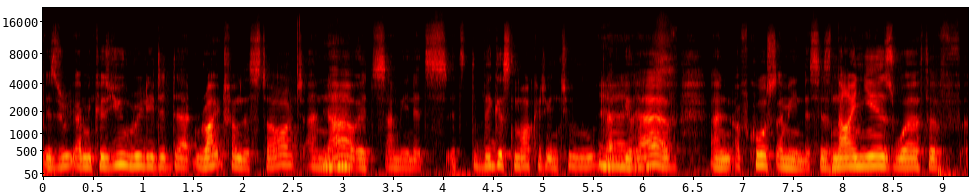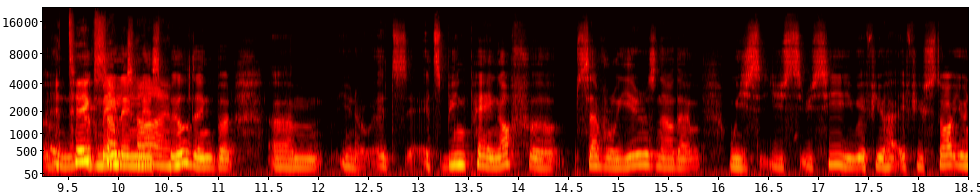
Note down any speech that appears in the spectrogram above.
is, re- I mean, because you really did that right from the start, and Yeah. now it's, I mean, it's it's the biggest marketing tool that Yeah, you it is. have, and of course, I mean, this is nine years worth of, of, It takes of some mailing list building, but um, you know, it's it's been paying off for several years now. That we you, you see if you ha- if you start your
